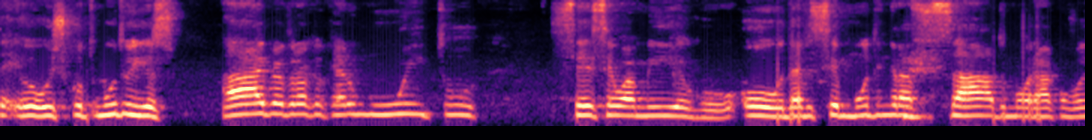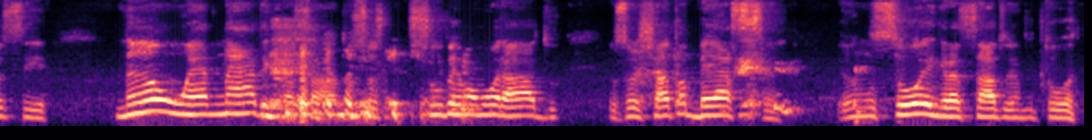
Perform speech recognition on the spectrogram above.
Eu escuto muito isso. Ai, Pedro, eu quero muito ser seu amigo, ou deve ser muito engraçado morar com você. Não é nada engraçado. Eu sou super mal-humorado. Eu sou chato a beça. Eu não sou engraçado o tempo todo.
